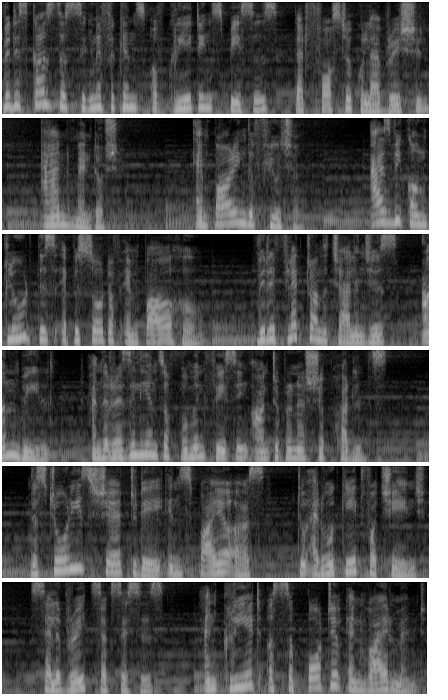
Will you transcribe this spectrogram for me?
We discuss the significance of creating spaces that foster collaboration and mentorship empowering the future. As we conclude this episode of Empower Her, we reflect on the challenges unveiled and the resilience of women facing entrepreneurship hurdles. The stories shared today inspire us to advocate for change, celebrate successes, and create a supportive environment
